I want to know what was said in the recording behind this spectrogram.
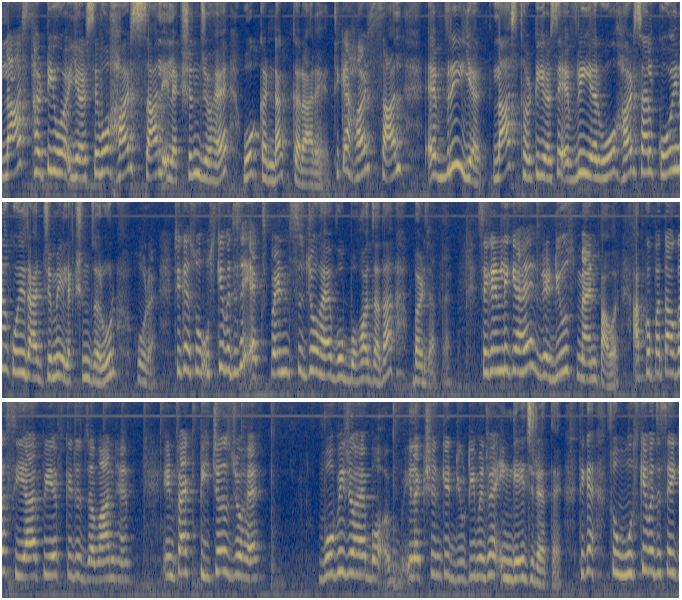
लास्ट थर्टी ईयर से वो हर साल इलेक्शन जो है, वो कंडक्ट करा रहे हैं। ठीक है? हर साल every year last thirty year से एवरी ईयर वो हर साल कोई ना कोई राज्य में इलेक्शन ज़रूर हो रहा है। ठीक है? सो उसकी वजह से एक्सपेंस जो है, वो बहुत ज़्यादा बढ़ जाता है। सेकेंडली क्या है? रिड्यूस मैन पावर आपको पता होगा सीआरपीएफ के जो जवान हैं इनफैक्ट टीचर्स जो है वो भी जो है इलेक्शन के ड्यूटी में जो है इंगेज रहते हैं ठीक है? सो so, उसकी वजह से एक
